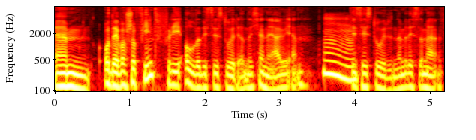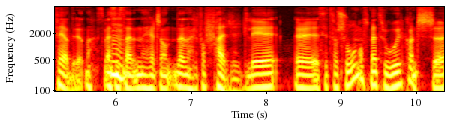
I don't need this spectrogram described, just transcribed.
Um, og det var så fint, fordi alle disse historiene kjenner jeg jo igjen. Mm. Disse historiene med disse fedrene. Som jeg syns mm. er en helt, sånn, en helt forferdelig eh, situasjon, og som jeg tror kanskje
